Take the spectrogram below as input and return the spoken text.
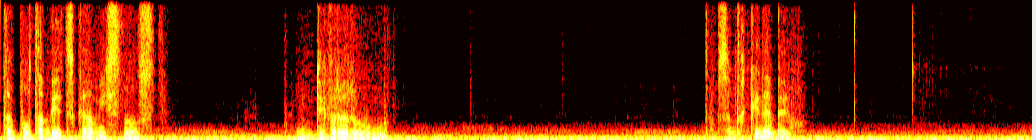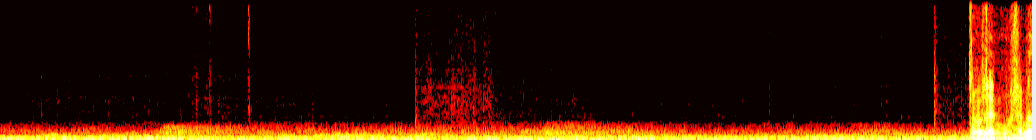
ta potapěcká místnost. Diver room. Tam jsem taky nebyl. Dobře, můžeme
